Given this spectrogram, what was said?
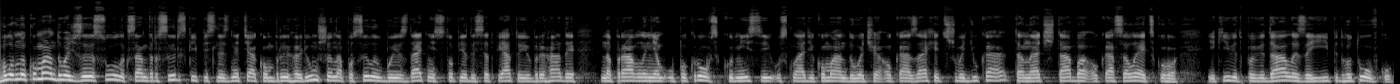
Головнокомандувач ЗСУ Олександр Сирський після зняття комбрига Рюмшина посилив боєздатність 155-ї бригади направленням у Покровськ комісії у складі командувача ОК Захід Шведюка та начштаба ОК Салецького, які відповідали за її підготовку.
